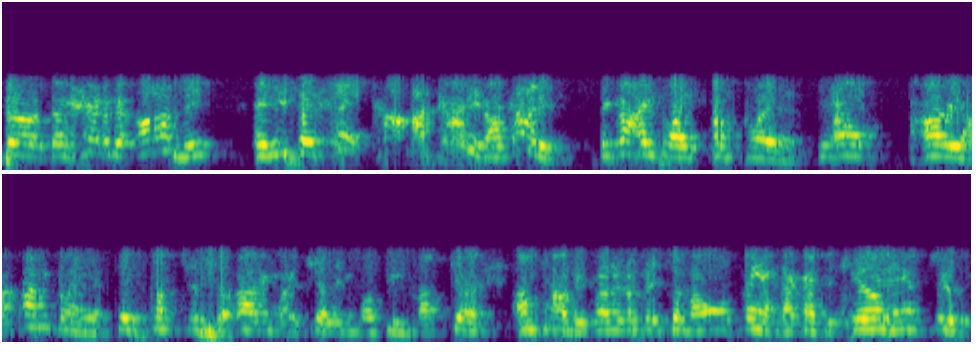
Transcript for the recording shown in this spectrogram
the, the head of the army and he says, Hey, I got it, I got it. The guy's like, I'm glad. You know, Arioch, I'm glad. Just, I'm just I don't want to kill any more people. I'm killing I'm probably running up into my own family. I got to kill him too.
